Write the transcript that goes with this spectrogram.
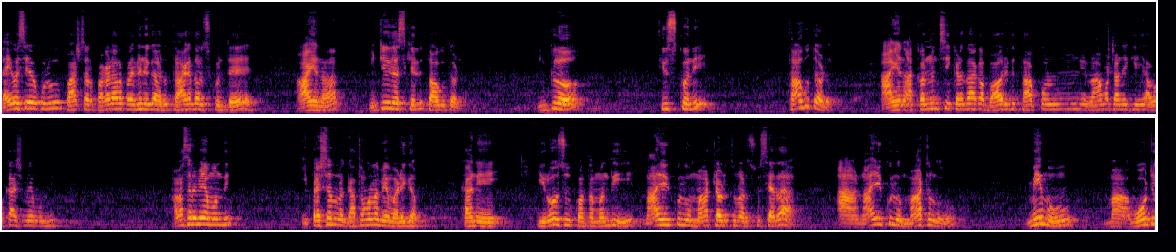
దైవ సేవకుడు పాస్టర్ పగడాల ప్రవీణ్ గారు తాగదలుచుకుంటే ఆయన ఇంటికి తీసుకెళ్ళి తాగుతాడు. ఇంట్లో తీసుకొని తాగుతాడు. ఆయన అక్కడి నుంచి ఇక్కడ దాకా బారుకి తాకొని రావటానికి అవకాశం ఏముంది? అవసరమేముంది? ఈ ప్రశ్నలు గతంలో మేము అడిగాం. కానీ ఈరోజు కొంతమంది నాయకులు మాట్లాడుతున్నారు చూసారా ఆ నాయకులు మాటలు మేము మా ఓటు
